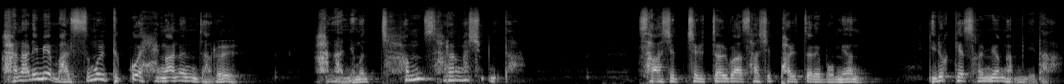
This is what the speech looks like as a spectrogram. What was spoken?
하나님의 말씀을 듣고 행하는 자를 하나님은 참 사랑하십니다. 47절과 48절에 보면 이렇게 설명합니다.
